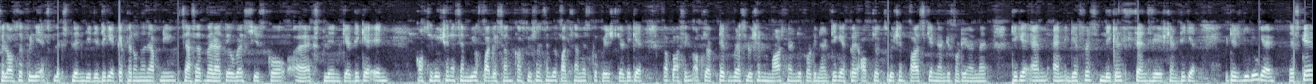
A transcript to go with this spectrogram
फिलोसफीली एक्सप्लेन की थी, ठीक है? कि फिर उन्होंने अपनी सियासत में रहते हुए इस चीज़ को एक्सप्लेन किया, ठीक है? In constitution assembly of Pakistan constitution assembly of Pakistan में इसको पेश किया, ठीक है? Passing objective resolution March nineteen ठीक है? फिर ऑब्जेक्ट ऑब्जेक्टिव पास किया नाइनटीन में, ठीक है? एंड एंड गेफर्स लीगल ट्रांसलेशन, ठीक है? इट इज़ डू क्या है? इसके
